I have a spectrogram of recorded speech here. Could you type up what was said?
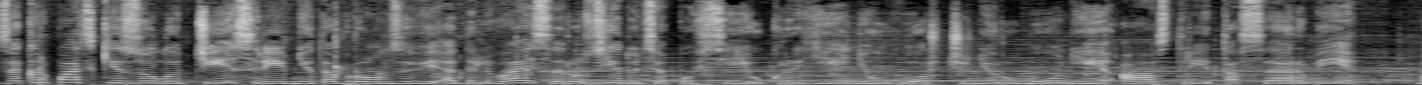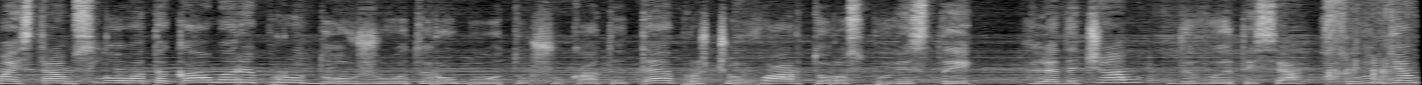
Закарпатські золоті, срібні та бронзові едельвейси роз'їдуться по всій Україні, Угорщині, Румунії, Австрії та Сербії. Майстрам слова та камери продовжувати роботу, шукати те, про що варто розповісти. Глядачам дивитися, суддям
